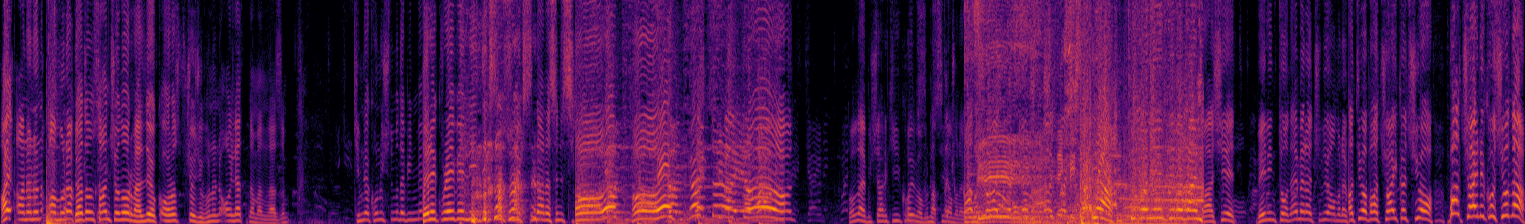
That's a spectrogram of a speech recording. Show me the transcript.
Ay ananın amına. Jadon Sancho normalde yok. Orospu çocuğu. Bunun oynatmaman lazım. Kimle konuştuğumu da bilmiyorum. Derek Ray ve Lee Dixon anasını s***. Hop hop. Vallahi bu şarkıyı koyma bunu sil amına. Raşit. Wellington hemen açılıyor amına. Atiba Batshuayi kaçıyor. Batshuayi'nin koşuyorlar.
